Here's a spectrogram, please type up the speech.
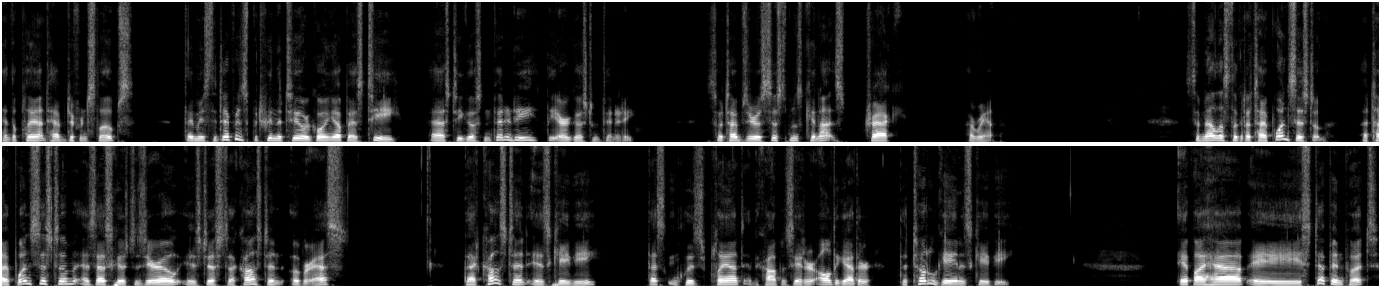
and the plant have different slopes. That means the difference between the two are going up as t, as t goes to infinity, the error goes to infinity. So type 0 systems cannot track a ramp. So now let's look at a type 1 system. A type 1 system, as s goes to 0, is just a constant over s. That constant is kV. That includes the plant and the compensator altogether. The total gain is kV. If I have a step input,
